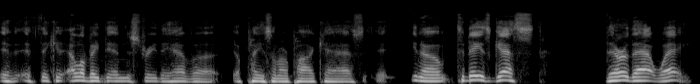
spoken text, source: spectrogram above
if if they can elevate the industry, they have a, a place on our podcast. It- you know, today's guests, they're that way.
